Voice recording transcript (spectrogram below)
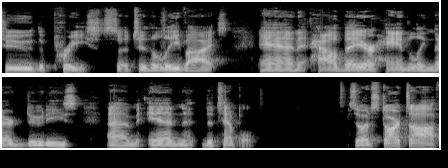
to the priests, to the Levites, and how they are handling their duties um, in the temple. So it starts off,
